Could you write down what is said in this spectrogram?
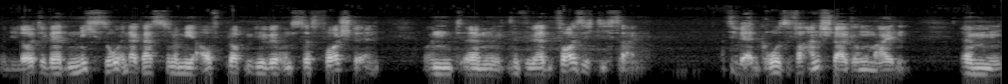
Und die Leute werden nicht so in der Gastronomie aufploppen, wie wir uns das vorstellen. Und ähm, sie werden vorsichtig sein. Sie werden große Veranstaltungen meiden. Ähm,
